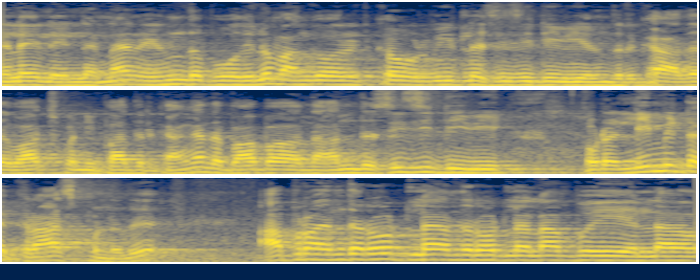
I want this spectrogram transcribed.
நிலையில் இல்லைன்னா இருந்த போதிலும் அங்கே இருக்க ஒரு வீட்டில் சிசிடிவி இருந்திருக்கு. அதை வாட்ச் பண்ணி பார்த்துருக்காங்க. அந்த பாப்பா அந்த அந்த சிசிடிவியோட லிமிட்டை கிராஸ் பண்ணுது. அப்புறம் இந்த ரோட்டில் அந்த ரோட்ல எல்லாம் போய் எல்லாம்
